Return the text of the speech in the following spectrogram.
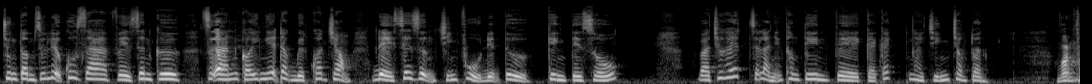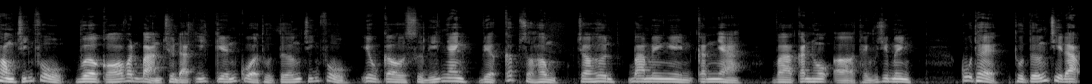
Trung tâm Dữ liệu Quốc gia về dân cư, dự án có ý nghĩa đặc biệt quan trọng để xây dựng chính phủ điện tử, kinh tế số. Và trước hết sẽ là những thông tin về cải cách hành chính trong tuần. Văn phòng Chính phủ vừa có văn bản truyền đạt ý kiến của Thủ tướng Chính phủ yêu cầu xử lý nhanh việc cấp sổ hồng cho hơn 30.000 căn nhà và căn hộ ở Thành phố Hồ Chí Minh. Cụ thể, Thủ tướng chỉ đạo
